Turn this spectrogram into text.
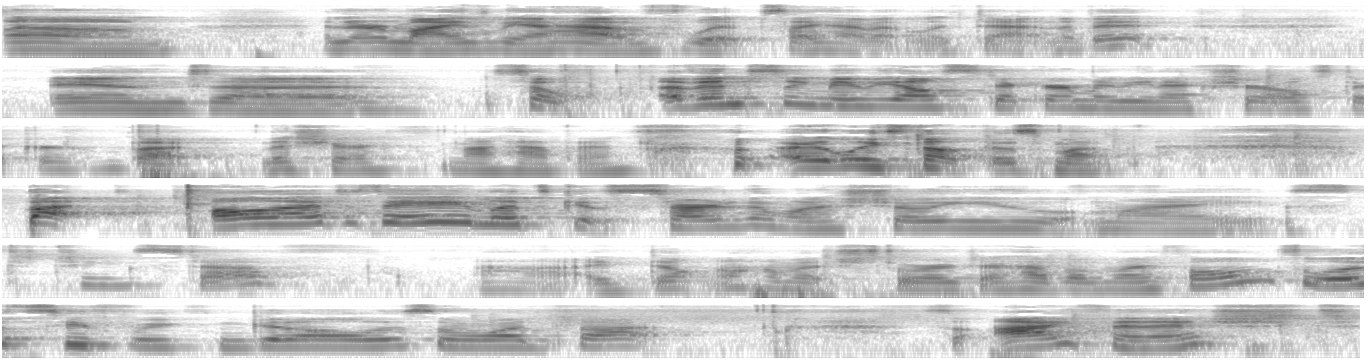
Um, and it reminds me I have whips I haven't looked at in a bit. And uh, so eventually maybe I'll sticker, maybe next year I'll sticker, but this year not happening, or at least not this month. But all that to say, let's get started. I wanna show you my stitching stuff. Uh, I don't know how much storage I have on my phone, so let's see if we can get all this in one shot. So I finished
